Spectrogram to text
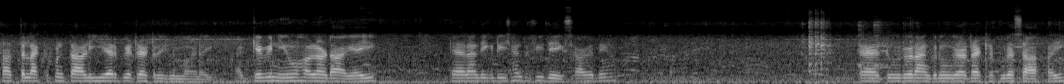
745000 ਰੁਪਏ ਟਰੈਕਟਰ ਦੀ ਡਿਮਾਂਡ ਹੈ ਜੀ। ਅੱਗੇ ਵੀ ਨਿਊ ਹਾਲੈਂਡ ਆ ਗਿਆ ਜੀ। ਟਾਇਰਾਂ ਦੀ ਕੰਡੀਸ਼ਨ ਤੁਸੀਂ ਦੇਖ ਸਕਦੇ ਹੋ। ਟਾਇਰ, ਟੂਰ, ਰੰਗ ਰੂੰਗ ਦਾ ਟਰੈਕਟਰ ਪੂਰਾ ਸਾਫ਼ ਆ ਜੀ।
